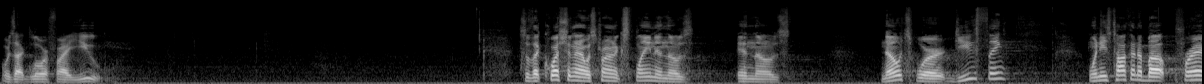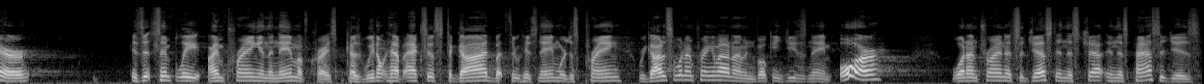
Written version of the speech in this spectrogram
Or does that glorify you? So the question I was trying to explain in those, in those notes were, do you think When he's talking about prayer, is it simply, I'm praying in the name of Christ because we don't have access to God, but through his name we're just praying, regardless of what I'm praying about, I'm invoking Jesus' name? Or, what I'm trying to suggest in this, cha- in this passage is,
